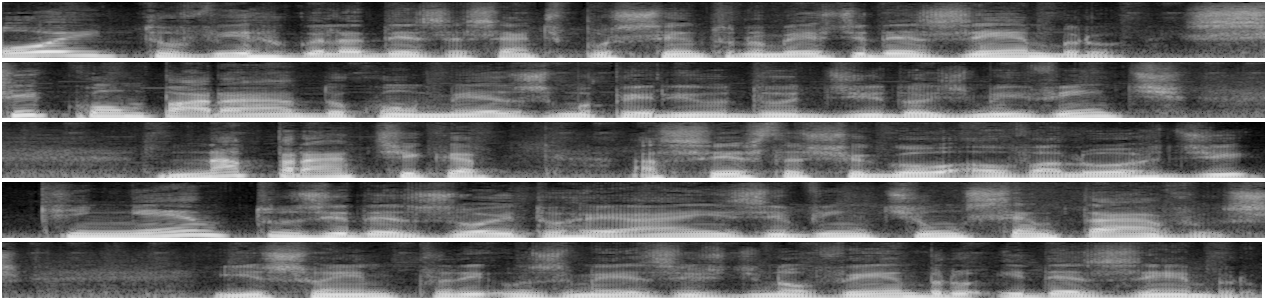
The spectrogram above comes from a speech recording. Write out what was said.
8,17% no mês de dezembro, se comparado com o mesmo período de 2020. Na prática, a cesta chegou ao valor de R$ 518,21, isso entre os meses de novembro e dezembro.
